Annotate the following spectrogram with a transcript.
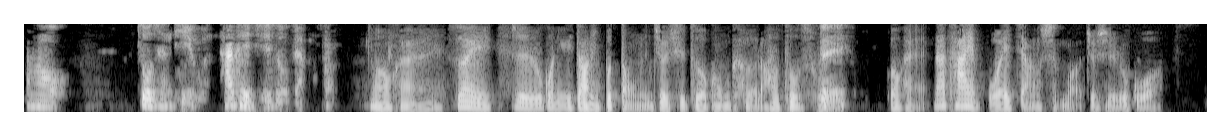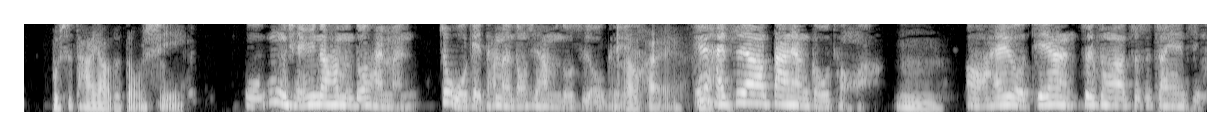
然后做成贴文，他可以接受这样子。OK，所以是如果你遇到你不懂的，你就去做功课，然后做出。对。OK，那他也不会讲什么，就是如果不是他要的东西？我目前遇到他们都还蛮，就我给他们的东西，他们都是 OK。OK，因为还是要大量沟通啊。嗯。哦，还有接案最重要就是专业技能。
